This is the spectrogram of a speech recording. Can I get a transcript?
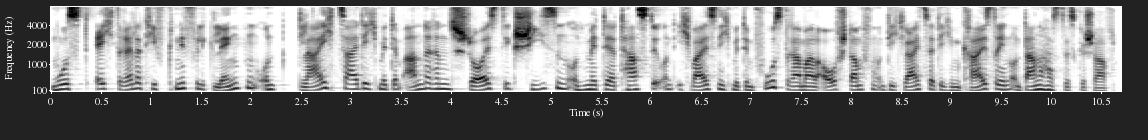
musst echt relativ knifflig lenken und gleichzeitig mit dem anderen Joystick schießen und mit der Taste und ich weiß nicht, mit dem Fuß dreimal aufstampfen und dich gleichzeitig im Kreis drehen und dann hast du es geschafft.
